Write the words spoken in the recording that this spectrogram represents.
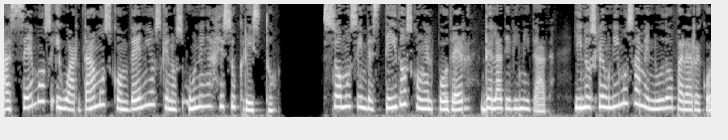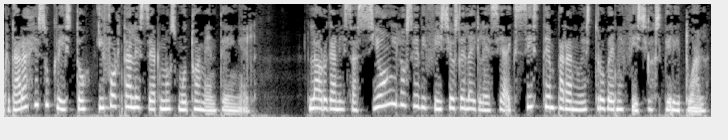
hacemos y guardamos convenios que nos unen a Jesucristo. Somos investidos con el poder de la divinidad y nos reunimos a menudo para recordar a Jesucristo y fortalecernos mutuamente en Él. La organización y los edificios de la Iglesia existen para nuestro beneficio espiritual.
